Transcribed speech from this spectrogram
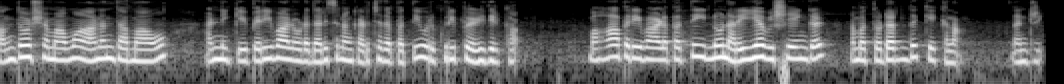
சந்தோஷமாகவும் ஆனந்தமாகவும் அன்னைக்கு பெரிவாளோட தரிசனம் கிடைச்சதை பற்றி ஒரு குறிப்பு எழுதியிருக்கா. மகா பெரிவாளை பற்றி இன்னும் நிறைய விஷயங்கள் நம்ம தொடர்ந்து கேட்கலாம். நன்றி.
